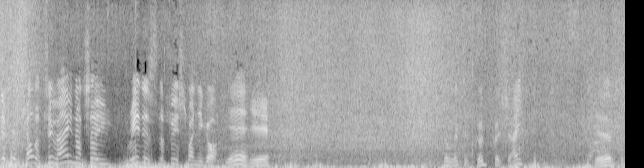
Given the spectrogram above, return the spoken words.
Different colour too, eh? Not so red as the first one you got. Yeah. Yeah. Oh, that's a good fish, eh? Beautiful.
